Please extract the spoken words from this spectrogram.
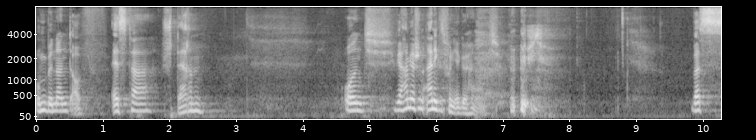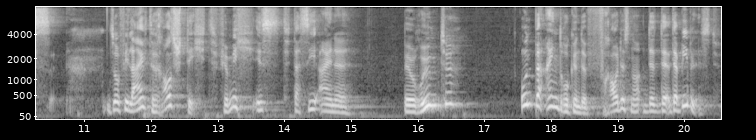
umbenannt auf Esther, Stern. Und wir haben ja schon einiges von ihr gehört. Was so vielleicht raussticht für mich ist, dass sie eine berühmte und beeindruckende Frau des, der, der Bibel ist.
